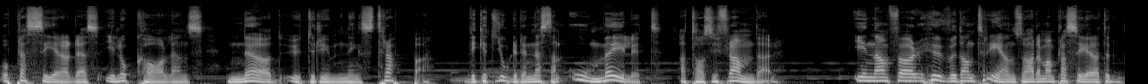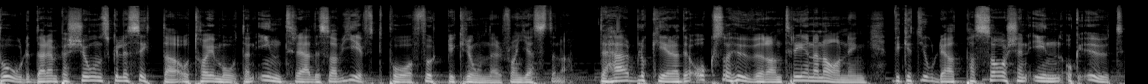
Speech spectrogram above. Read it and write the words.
och placerades i lokalens nödutrymningstrappa vilket gjorde det nästan omöjligt att ta sig fram där. Innanför huvudentrén så hade man placerat ett bord där en person skulle sitta och ta emot en inträdesavgift på 40 kronor från gästerna. Det här blockerade också huvudentrén en aning vilket gjorde att passagen in och ut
